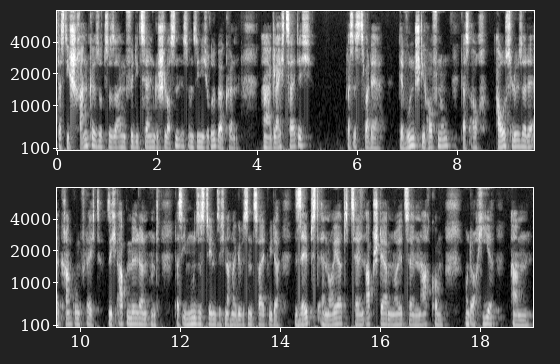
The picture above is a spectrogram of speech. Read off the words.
dass die Schranke sozusagen für die Zellen geschlossen ist und sie nicht rüber können. Äh, gleichzeitig, das ist zwar der, der Wunsch, die Hoffnung, dass auch Auslöser der Erkrankung vielleicht sich abmildern und das Immunsystem sich nach einer gewissen Zeit wieder selbst erneuert, Zellen absterben, neue Zellen nachkommen und auch hier ähm,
